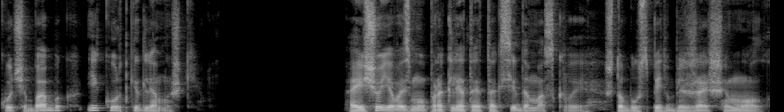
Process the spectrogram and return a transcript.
куча бабок и куртки для мышки. А еще я возьму проклятое такси до Москвы, чтобы успеть в ближайший мол.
